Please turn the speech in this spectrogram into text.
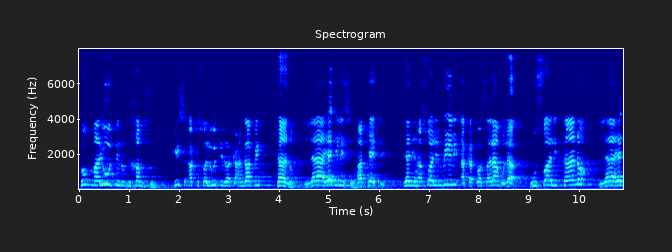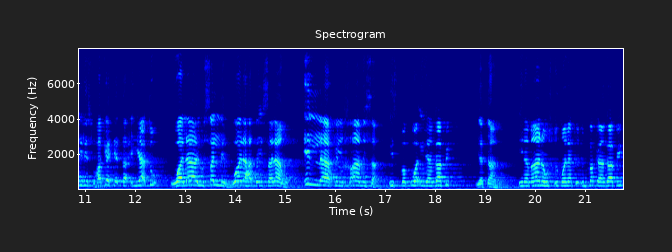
thumma yutiru bikhamsin kisha akiswali witri rakaa ngapi tano la yajlisu haketi yani haswali mbili akatoa salamu la huswali tano la yajlisu haketi atahiyatu wala yusallim wala hatoi salamu illa fi lkhamisa isipokuwa ile ngapi ya tano ina maana mpaka ya ngapi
